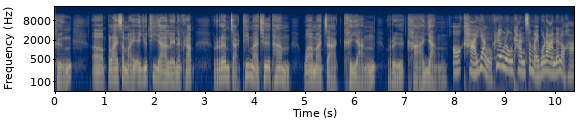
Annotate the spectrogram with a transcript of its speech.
ถึงเอ่อปลายสมัยอยุธยาเลยนะครับ เริ่มจากที่มาชื่อถ้ำ ว่ามาจากขยังหรือขาหยังอ๋อขาอย่างเครื่องลงทันสมัยโบราณนั่นเหรอคะ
